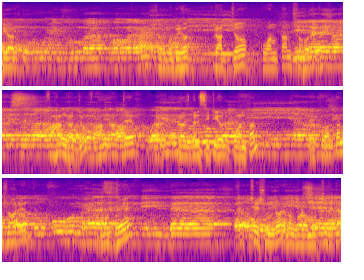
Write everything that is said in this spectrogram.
এশিয়ার সর্ববৃহৎ রাজ্য কোয়ান্তান শহরে ফাহাং রাজ্য। ফাহাং রাজ্যের রাজধানী সিটি হলো কোয়ান্তান। কোয়ান্তান শহরের মধ্যে সবচেয়ে সুন্দর এবং বড় মসজিদ এটা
